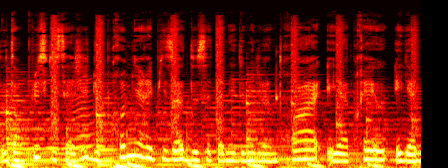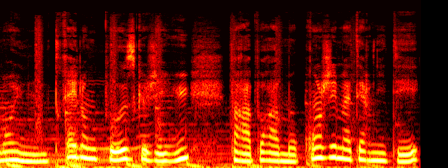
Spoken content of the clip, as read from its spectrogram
d'autant plus qu'il s'agit du premier épisode de cette année 2023 et après également une très longue pause que j'ai eue par rapport à mon congé maternité.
